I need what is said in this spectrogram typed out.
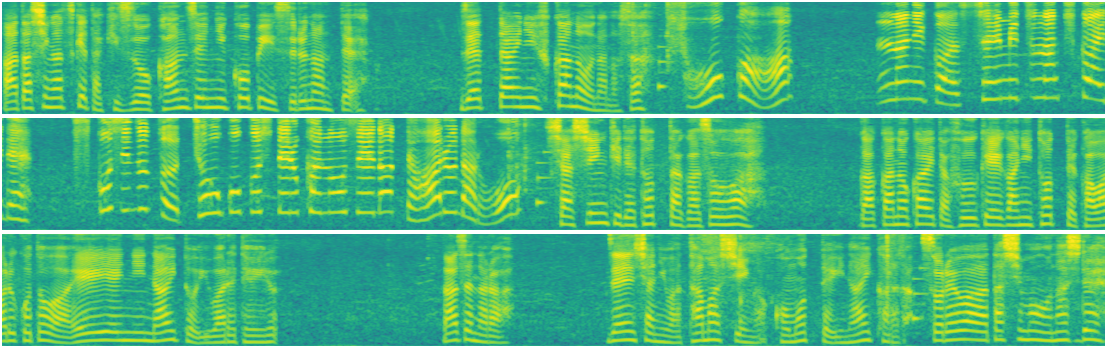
私がつけた傷を完全にコピーするなんて絶対に不可能なのさ。そうか？何か精密な機械で少しずつ彫刻してる可能性だってあるだろ？写真機で撮った画像は画家の描いた風景画にとって変わることは永遠にないと言われているなぜなら前者には魂がこもっていないからだ。それは私も同じで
